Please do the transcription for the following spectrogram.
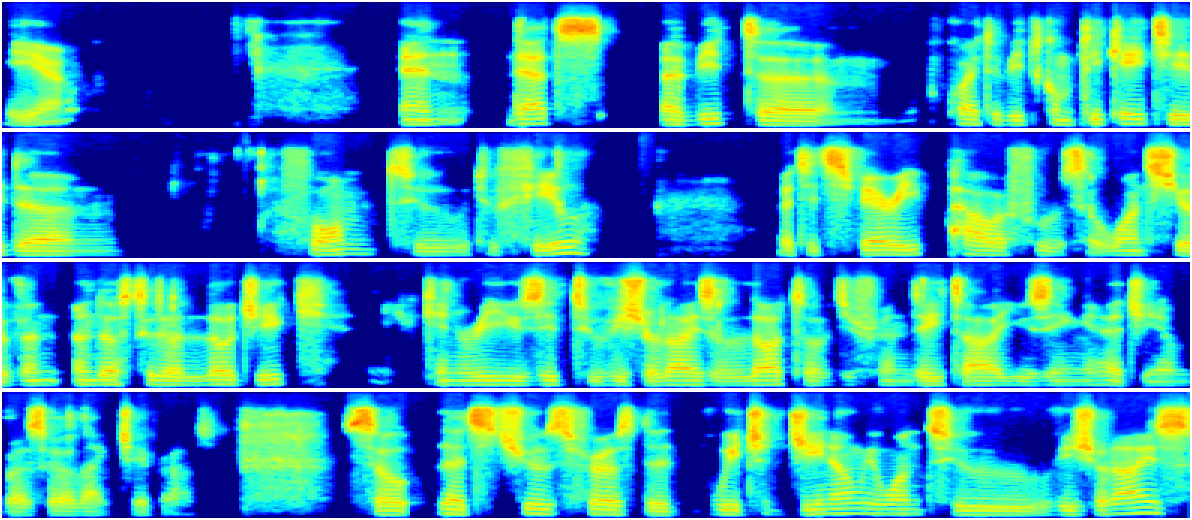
here. And that's a bit, um, quite a bit complicated um, form to, to fill, but it's very powerful. So once you've un understood the logic, you can reuse it to visualize a lot of different data using a genome browser like JBrowse. So let's choose first the which genome we want to visualize.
